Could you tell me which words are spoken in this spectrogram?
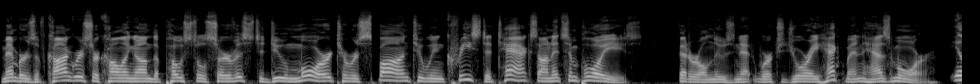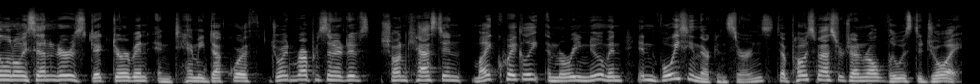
Members of Congress are calling on the Postal Service to do more to respond to increased attacks on its employees. Federal News Network's Jory Heckman has more. Illinois Senators Dick Durbin and Tammy Duckworth joined Representatives Sean Casten, Mike Quigley, and Marie Newman in voicing their concerns to Postmaster General Louis DeJoy.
